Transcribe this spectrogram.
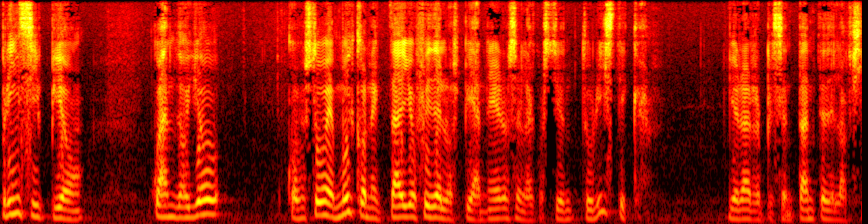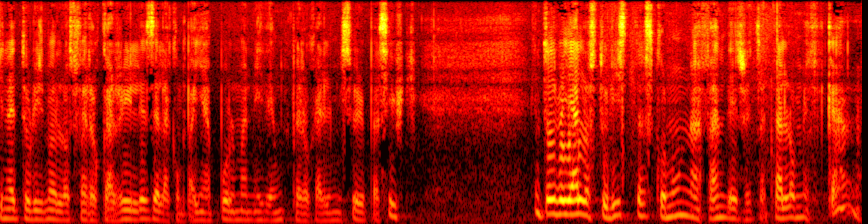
principió cuando yo, como estuve muy conectado, yo fui de los pioneros en la cuestión turística. Yo era representante de la Oficina de Turismo de los Ferrocarriles, de la compañía Pullman y de un ferrocarril Missouri Pacific. Entonces veía a los turistas con un afán de retratar lo mexicano.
